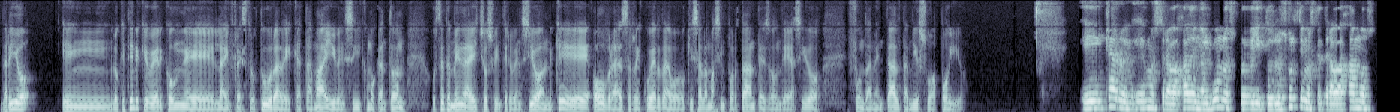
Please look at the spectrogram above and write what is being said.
Darío, en lo que tiene que ver con eh, la infraestructura de Catamayo en sí como cantón, usted también ha hecho su intervención. ¿Qué obras recuerda o quizá las más importantes donde ha sido fundamental también su apoyo? Eh, claro, hemos trabajado en algunos proyectos. Los últimos que trabajamos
